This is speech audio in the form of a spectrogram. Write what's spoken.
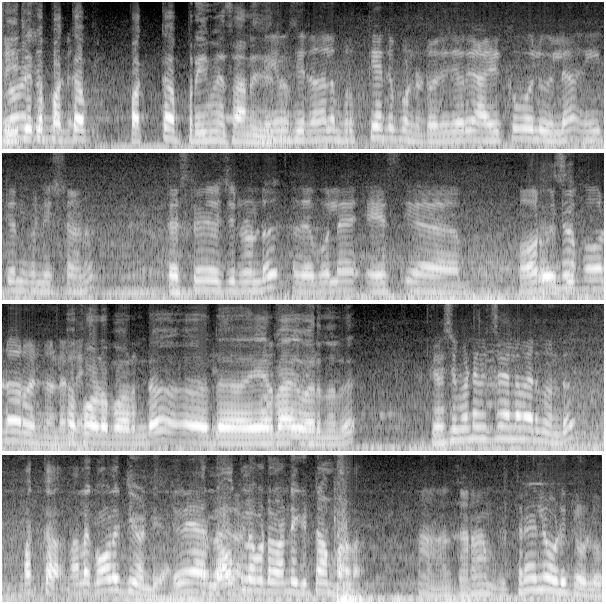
സീറ്റൊക്കെ പക്ക പക്ക പ്രീമിയം സാധനം പ്രീമിയം സീറ്റ് നല്ല വൃത്തിയായിട്ട് പോയിട്ടുണ്ട് ഒരു ചെറിയ അഴുക്ക് പോലും ഇല്ല. നീറ്റ് ആൻഡ് കണ്ടീഷനാണ് ടെസ്റ്റിന് വെച്ചിട്ടുണ്ട്. അതേപോലെ പവർ ഫോർ ഡോർ വരുന്നുണ്ട് അല്ലേ ഡോർ ഉണ്ട് എയർ ബാഗ് വരുന്നുണ്ട്. അത്യാവശ്യം വേണ്ട വെച്ചാൽ എല്ലാം വരുന്നുണ്ട്. പക്ക നല്ല ക്വാളിറ്റി വണ്ടിയാണ് ലോ കിലോമീറ്റർ വണ്ടി കിട്ടാൻ പാടാ. കാരണം ഇത്രയല്ലേ ഓടിയിട്ടുള്ളൂ.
